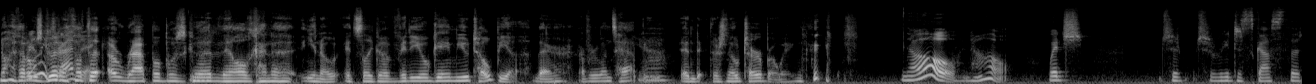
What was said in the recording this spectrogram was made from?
No, I thought it was Really good. I thought tragic. the wrap up was good. They all kind of, you know, it's like a video game utopia there. Everyone's happy. Yeah. And there's no turboing. No, no. Which should should we discuss the?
